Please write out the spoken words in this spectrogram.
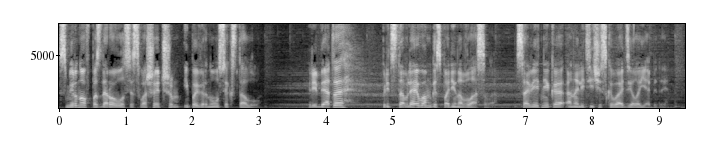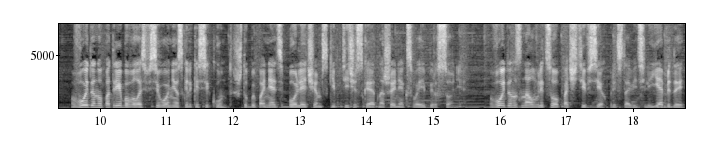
Смирнов поздоровался с вошедшим и повернулся к столу. «Ребята, представляю вам господина Власова, советника аналитического отдела Ябеды». Войдену потребовалось всего несколько секунд, чтобы понять более чем скептическое отношение к своей персоне. Войден знал в лицо почти всех представителей Ябеды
